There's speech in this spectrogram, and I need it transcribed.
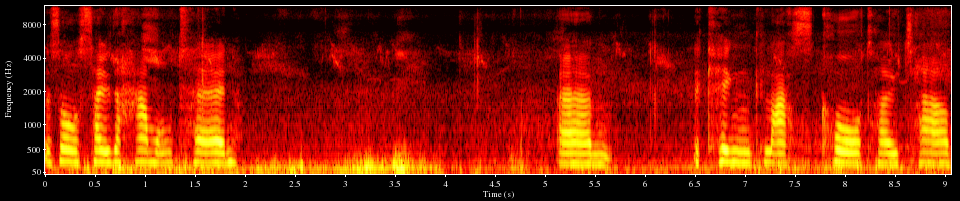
There's also the Hamilton, um, the King Glass Court Hotel.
